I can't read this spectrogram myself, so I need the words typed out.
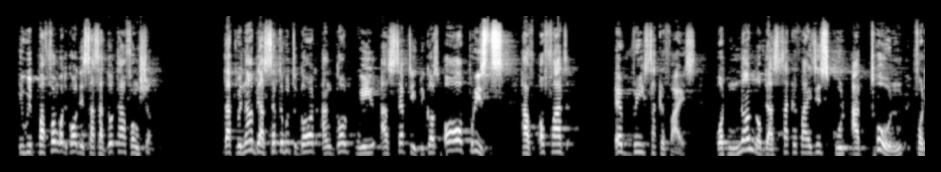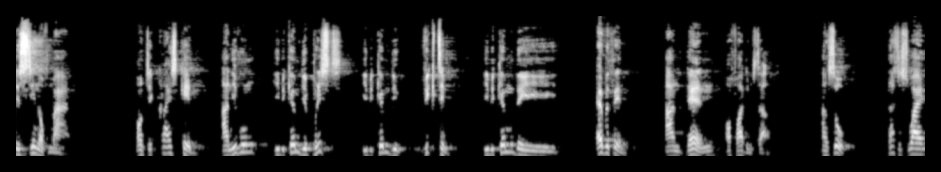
He will perform what we call the sacerdotal function. That will now be acceptable to God and God will accept it because all priests have offered every sacrifice. But none of their sacrifices could atone for the sin of man until Christ came and even he became the priest, he became the victim, he became the everything, and then offered himself. And so, that is why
